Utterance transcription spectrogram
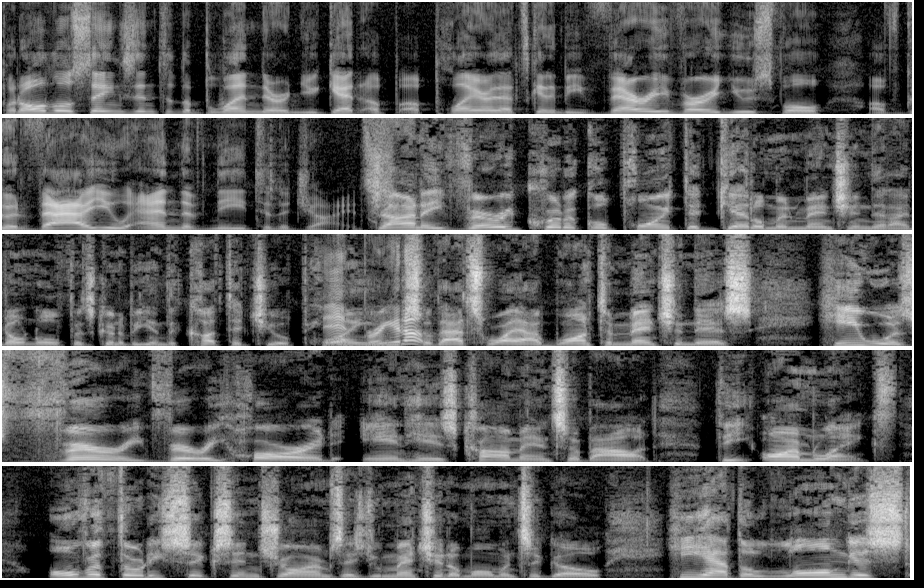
Put all those things into the blender, and you get a, a player that's going to be very, very useful, of good value, and of need to the Giants. John, a very critical point that Gettleman mentioned, and I don't know if it's going to be in the cut that you're Yeah, playing, bring it up. so that's why I want to mention this. He was very, very hard in his comments about the arm length. Over 36 inch arms, as you mentioned a moment ago. He had the longest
